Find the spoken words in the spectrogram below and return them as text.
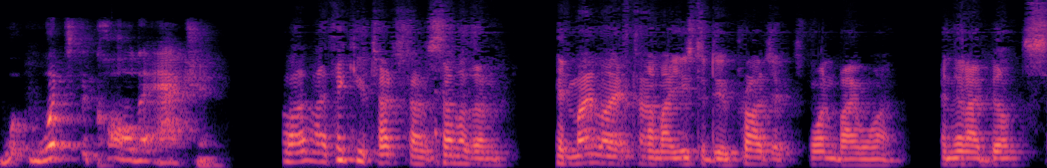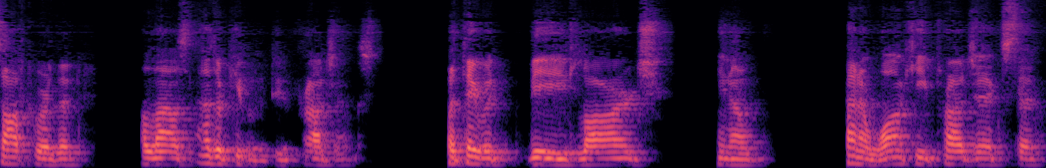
what's the call to action? Well, I think you touched on some of them. In my lifetime, I used to do projects one by one, and then I built software that allows other people to do projects, but they would be large, you know, kind of wonky projects that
